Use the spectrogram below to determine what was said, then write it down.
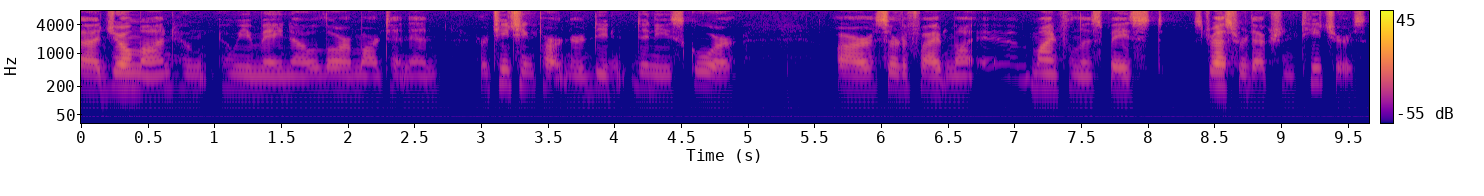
Uh, Jomon, whom, whom you may know, Laura Martin, and her teaching partner, De- Denise Gore, are certified mi- mindfulness based stress reduction teachers,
